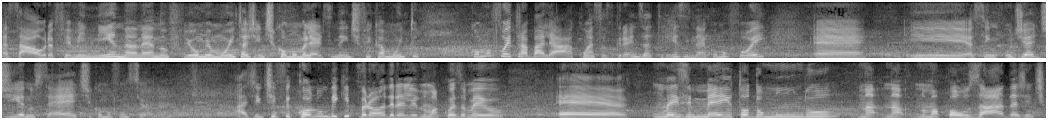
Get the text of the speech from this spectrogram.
essa aura feminina, né, no filme, muita gente como mulher se identifica muito. Como foi trabalhar com essas grandes atrizes, né? Como foi é, e assim o dia a dia no set, como funciona? A gente ficou num Big Brother ali, numa coisa meio é, um mês e meio todo mundo na, na, numa pousada. A gente,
